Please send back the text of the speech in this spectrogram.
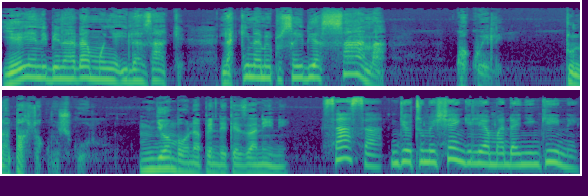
Yeye ni binadamu mwenye ila zake, lakini ametusaidia sana. Kwa kweli, tunapaswa kumshukuru. Mjomba, unapendekeza nini? Sasa ndio tumeshaingilia mada nyingine,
